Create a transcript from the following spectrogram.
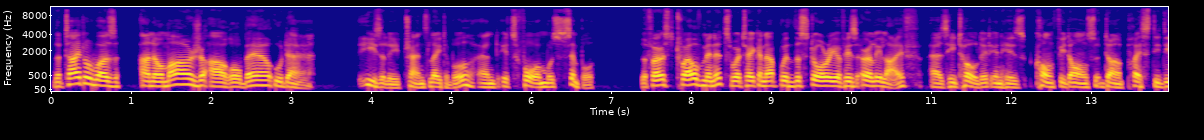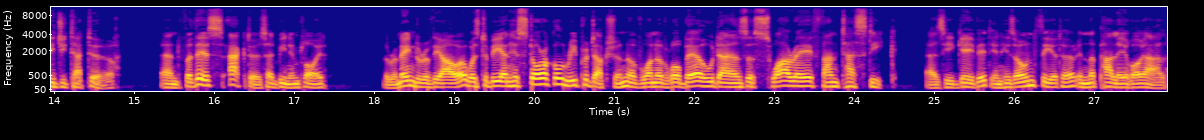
The title was Un hommage à Robert Houdin, easily translatable, and its form was simple. The first twelve minutes were taken up with the story of his early life, as he told it in his Confidences d'un prestidigitateur, and for this actors had been employed. The remainder of the hour was to be an historical reproduction of one of Robert Houdin's soirées fantastiques, as he gave it in his own theatre in the Palais Royal.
